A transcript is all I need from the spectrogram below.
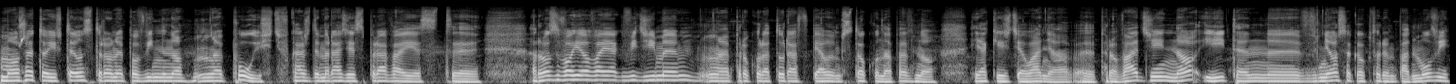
Może to i w tę stronę powinno mm, pójść. W każdym razie sprawa jest y, rozwojowa, jak widzimy. Prokuratura w Białym Stoku na pewno jakieś działania y, prowadzi. No i ten y, wniosek, o którym pan mówi,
